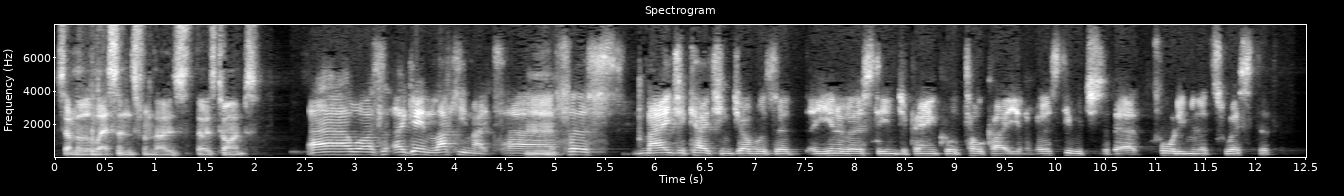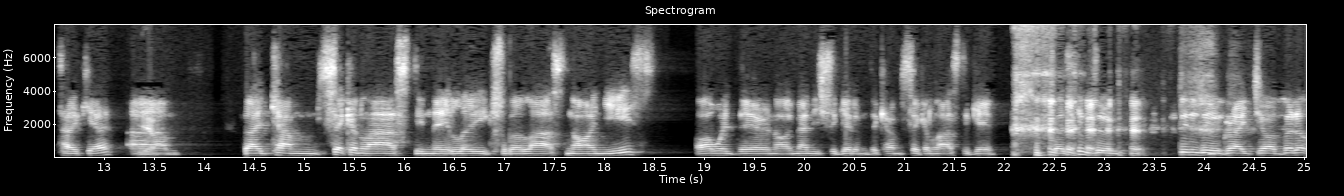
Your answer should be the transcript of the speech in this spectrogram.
some of the lessons from those those times? Uh, well, again, lucky, mate. Uh, mm. First major coaching job was at a university in Japan called Tokai University, which is about 40 minutes west of Tokyo. Um, yep. They'd come second last in their league for the last nine years. I went there and I managed to get them to come second last again. So didn't do, didn't do a great job, but it,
